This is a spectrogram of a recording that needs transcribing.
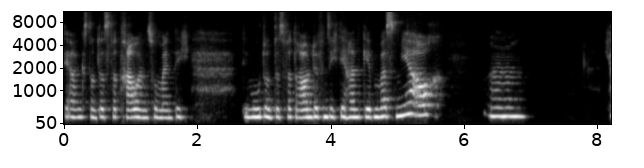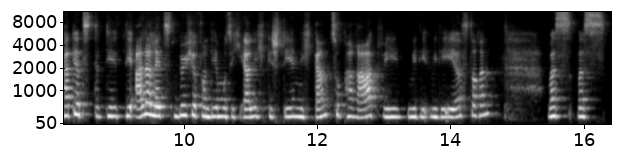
die Angst und das Vertrauen, so meinte ich. Die Mut und das Vertrauen dürfen sich die Hand geben. Was mir auch, ähm, ich hatte jetzt die, die allerletzten Bücher von dir, muss ich ehrlich gestehen, nicht ganz so parat wie, wie, die, wie die ersteren. Was, was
